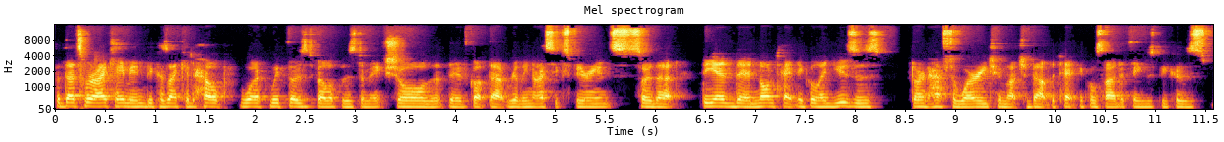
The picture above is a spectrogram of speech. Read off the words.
but that's where I came in because I could help work with those developers to make sure that they've got that really nice experience so that the end, their non-technical end users don't have to worry too much about the technical side of things because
